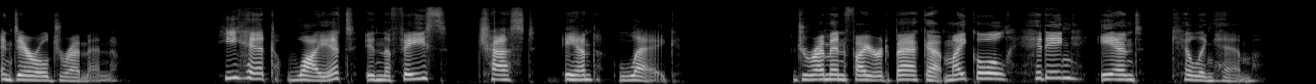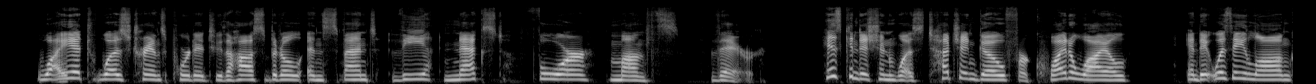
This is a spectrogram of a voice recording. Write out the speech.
and Daryl Dremen. He hit Wyatt in the face, chest, and leg. Dremen fired back at Michael, hitting and killing him. Wyatt was transported to the hospital and spent the next four months there. His condition was touch and go for quite a while, and it was a long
